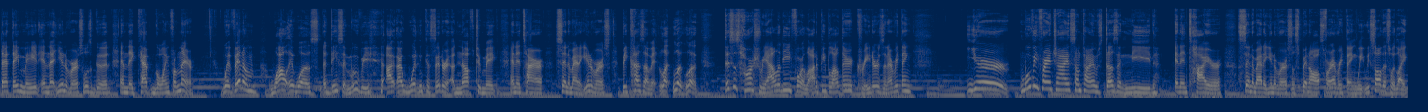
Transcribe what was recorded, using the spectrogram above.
that they made in that universe was good and they kept going from there with Venom, while it was a decent movie, I, I, wouldn't consider it enough to make an entire cinematic universe because of it. Look, look, look. This is harsh reality for a lot of people out there, creators and everything. Your movie franchise sometimes doesn't need an entire cinematic universe of spin-offs for everything. We we saw this with like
